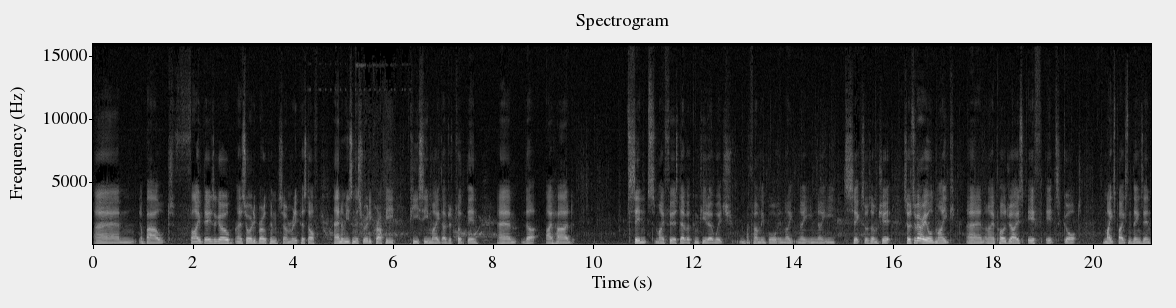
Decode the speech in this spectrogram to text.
um, about five days ago and it's already broken so I'm really pissed off and I'm using this really crappy PC mic that I've just plugged in um, that I had since my first ever computer, which my family bought in like 1996 or some shit. So it's a very old mic, um, and I apologise if it's got mic spikes and things in.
